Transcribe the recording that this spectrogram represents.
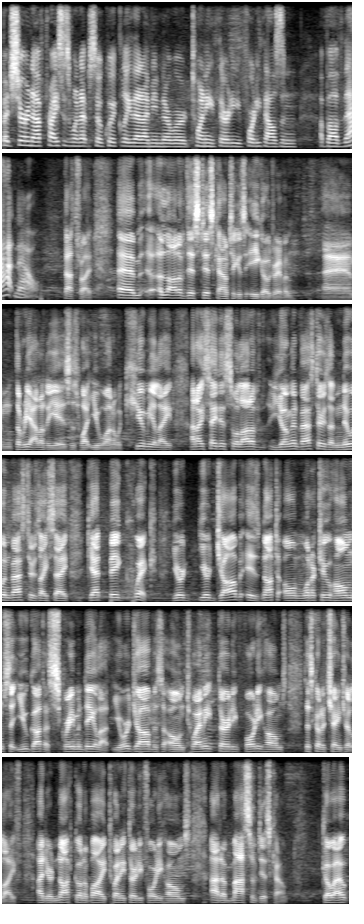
but sure enough, prices went up so quickly that I mean, there were 20, 30, 40,000 above that now. That's right. Um, a lot of this discounting is ego driven. Um, the reality is is what you want to accumulate. And I say this to a lot of young investors and new investors. I say, get big quick. Your your job is not to own one or two homes that you got a screaming deal at. Your job is to own 20, 30, 40 homes that's going to change your life. And you're not going to buy 20, 30, 40 homes at a massive discount. Go out,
